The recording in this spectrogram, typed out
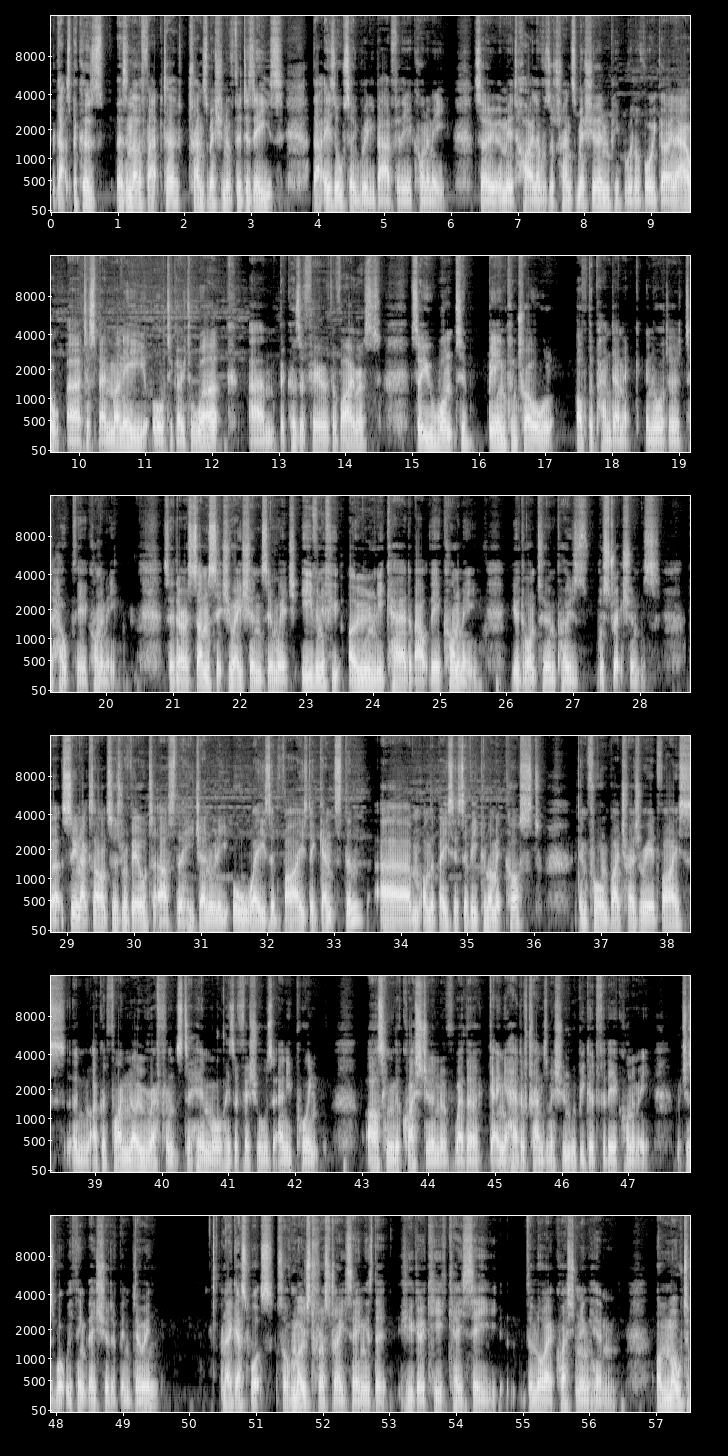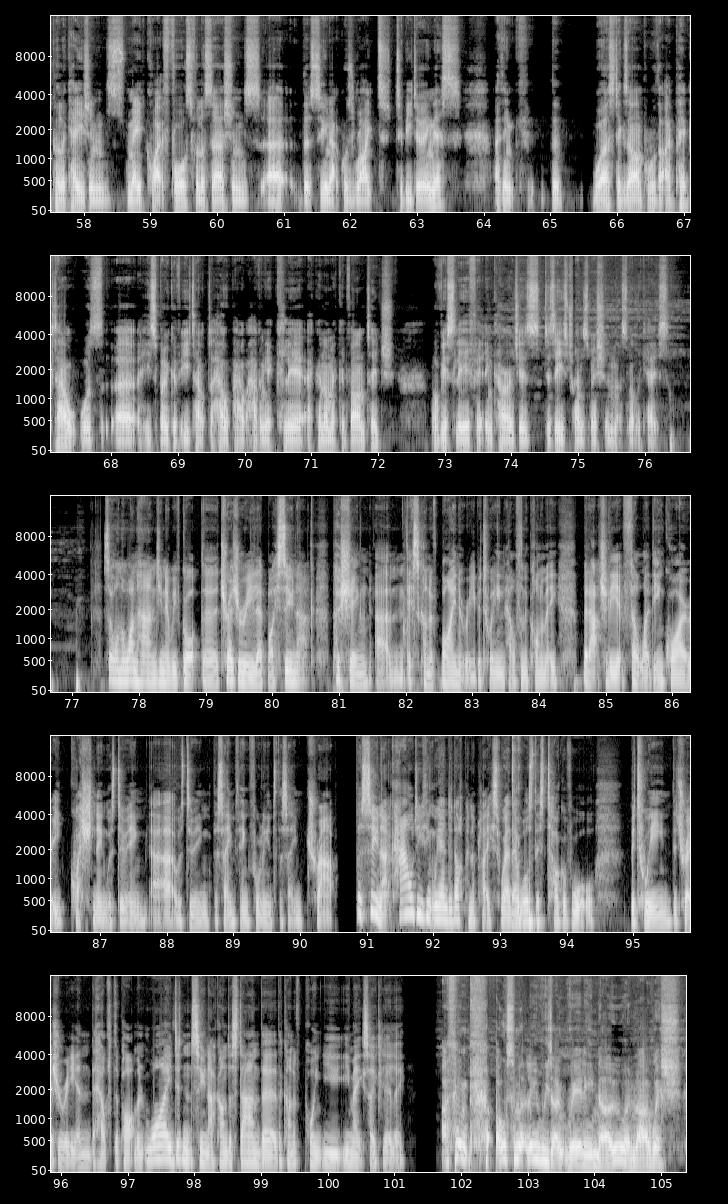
That's because there's another factor, transmission of the disease. That is also really bad for the economy. So, amid high levels of transmission, people will avoid going out uh, to spend money or to go to work um, because of fear of the virus. So, you want to be in control of the pandemic in order to help the economy. So, there are some situations in which, even if you only cared about the economy, you'd want to impose restrictions. But Sunak's answers revealed to us that he generally always advised against them um, on the basis of economic cost, informed by Treasury advice. And I could find no reference to him or his officials at any point asking the question of whether getting ahead of transmission would be good for the economy, which is what we think they should have been doing. And I guess what's sort of most frustrating is that Hugo Keith KC, the lawyer questioning him, on multiple occasions made quite forceful assertions uh, that Sunak was right to be doing this. I think the worst example that I picked out was uh, he spoke of Eat Out to Help Out having a clear economic advantage. Obviously, if it encourages disease transmission, that's not the case. So on the one hand, you know, we've got the Treasury led by Sunak pushing um, this kind of binary between health and economy, but actually it felt like the inquiry questioning was doing uh, was doing the same thing, falling into the same trap. For Sunak, how do you think we ended up in a place where there was this tug of war between the Treasury and the Health Department? Why didn't Sunak understand the the kind of point you you make so clearly? I think ultimately we don't really know, and I wish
